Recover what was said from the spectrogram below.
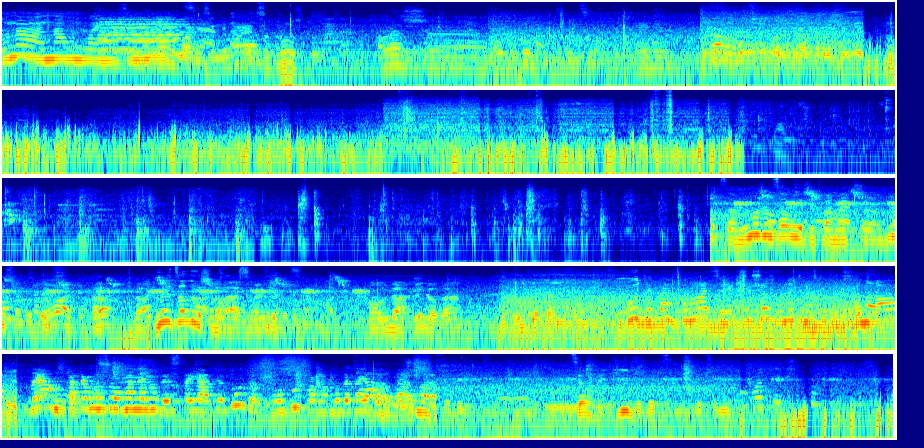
Вона на онлайні Вона онлайн займається. займається зросту, але ж е, не думав це. Ми можемо залишити вам, якщо тут. Так? Ми залишимо зараз. Будь-яка інформація, якщо що, дзвоните на 132. Вона Прямо тому, що у мене люди стоять отут, от, отут вона буде найдовше. це вони їдуть до цього.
